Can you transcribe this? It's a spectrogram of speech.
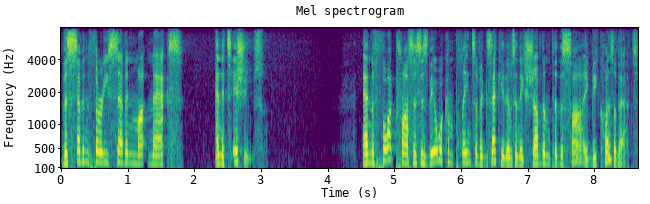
the 737 MAX and its issues. And the thought process is there were complaints of executives and they shoved them to the side because of that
